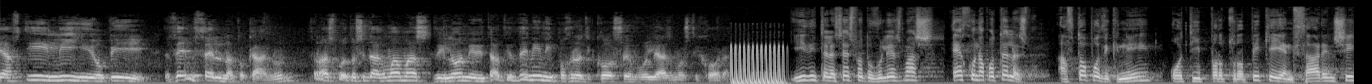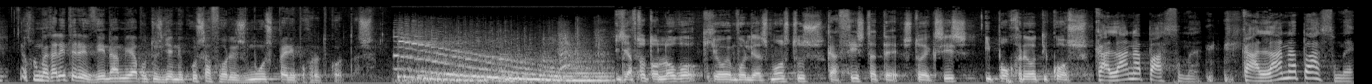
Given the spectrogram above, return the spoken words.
Και αυτοί οι λίγοι οι οποίοι δεν θέλουν να το κάνουν, θέλω να σου πω το Σύνταγμά μας δηλώνει ρητά ότι δεν είναι υποχρεωτικός ο εμβολιασμός στη χώρα. Ήδη οι τελευταίες πρωτοβουλίες μας έχουν αποτέλεσμα. Αυτό αποδεικνύει ότι η προτροπή και η ενθάρρυνση έχουν μεγαλύτερη δύναμη από τους γενικούς αφορισμούς περί υποχρεωτικότητας. Γι' αυτό το λόγο και ο εμβολιασμός τους καθίσταται στο εξής υποχρεωτικός. Καλά να πάθουμε. Καλά να πάθουμε.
